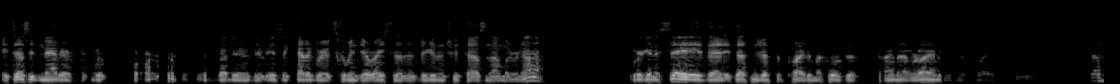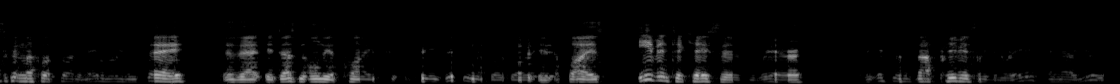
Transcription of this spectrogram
it doesn't matter for, for our purposes whether there is a category of tchumen deraisa that is bigger than 2,000 amud or not. We're going to say that it doesn't just apply to machlokas time and amrayim, even subsequent machlokot, and maybe we'll even say that it doesn't only apply to pre-existing machlokot, it applies even to cases where the issue has not previously been raised, and now you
